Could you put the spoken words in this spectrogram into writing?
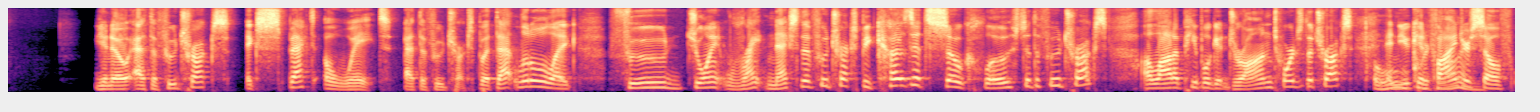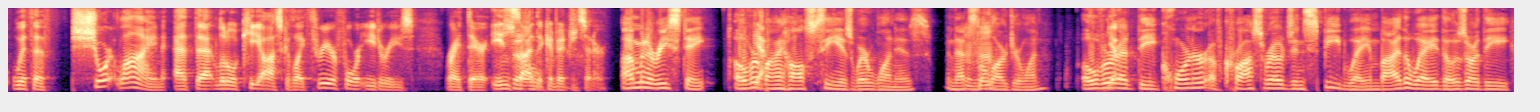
You know, at the food trucks, expect a wait at the food trucks. But that little like food joint right next to the food trucks, because it's so close to the food trucks, a lot of people get drawn towards the trucks. and you can find line. yourself with a short line at that little kiosk of like three or four eateries right there inside So- the convention center. I'm going to restate. Over Yeah. by Hall C is where one is, and that's Mhm. the larger one. Over Yep. at the corner of Crossroads and Speedway, and by the way, those are the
